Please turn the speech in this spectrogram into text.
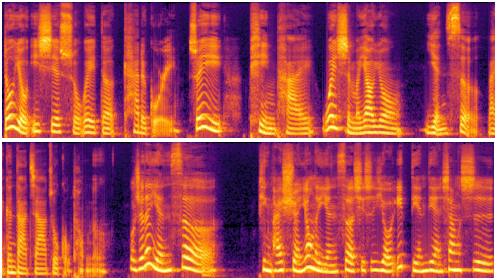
都有一些所谓的 category。所以品牌为什么要用颜色来跟大家做沟通呢？我觉得颜色。品牌选用的颜色其实有一点点像是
